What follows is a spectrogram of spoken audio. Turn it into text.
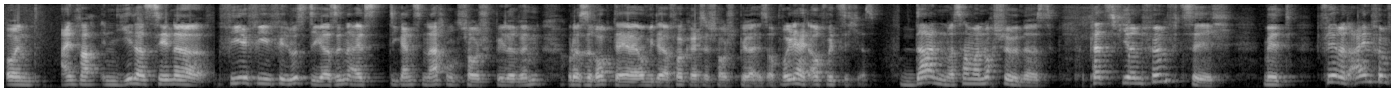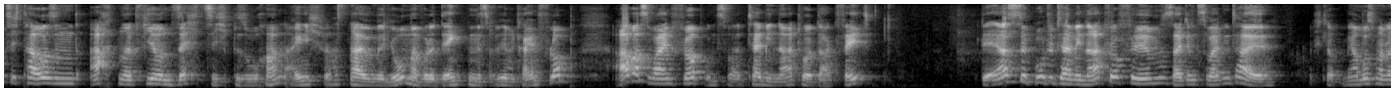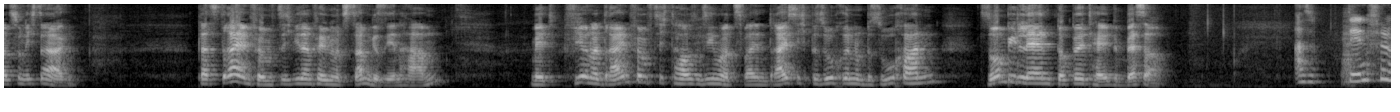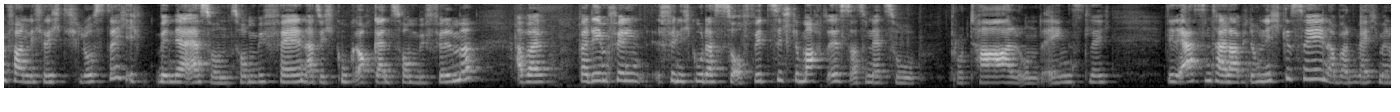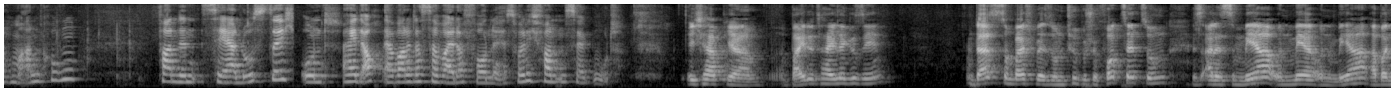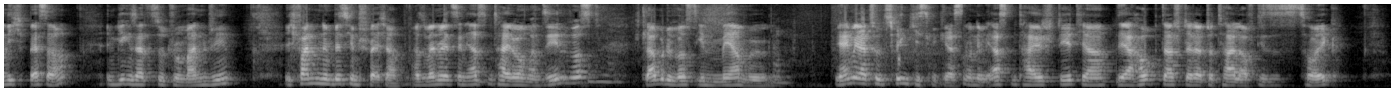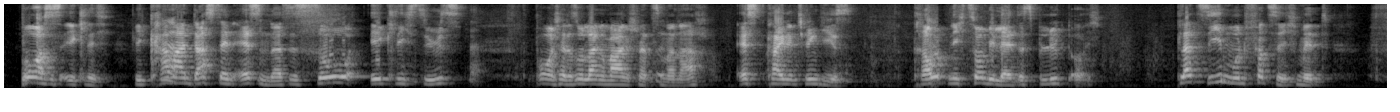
Und einfach in jeder Szene viel, viel, viel lustiger sind als die ganzen Nachwuchsschauspielerinnen oder The Rock, der ja irgendwie der erfolgreichste Schauspieler ist, obwohl der halt auch witzig ist. Dann, was haben wir noch Schönes? Platz 54 mit 451.864 Besuchern, eigentlich fast eine halbe Million. Man würde denken, es wäre kein Flop. Aber es war ein Flop und zwar Terminator Dark Fate. Der erste gute Terminator-Film seit dem zweiten Teil. Ich glaube, mehr muss man dazu nicht sagen. Platz 53, wieder ein Film, den wir zusammen gesehen haben. Mit 453.732 Besucherinnen und Besuchern. Zombieland doppelt hält besser. Also den Film fand ich richtig lustig. Ich bin ja eher so ein Zombie-Fan, also ich gucke auch gern Zombie-Filme. Aber bei dem Film finde ich gut, dass es so oft witzig gemacht ist, also nicht so brutal und ängstlich. Den ersten Teil habe ich noch nicht gesehen, aber den werde ich mir noch mal angucken. Fand ihn sehr lustig und hätte auch erwartet, dass er weiter vorne ist, weil ich fand ihn sehr gut. Ich habe ja beide Teile gesehen. Das ist zum Beispiel so eine typische Fortsetzung. Ist alles mehr und mehr und mehr, aber nicht besser. Im Gegensatz zu Jumanji. Ich fand ihn ein bisschen schwächer. Also wenn du jetzt den ersten Teil irgendwann sehen wirst, ich glaube, du wirst ihn mehr mögen. Wir haben ja dazu Zwinkies gegessen und im ersten Teil steht ja der Hauptdarsteller total auf dieses Zeug. Boah, es ist eklig. Wie kann ja. man das denn essen? Das ist so eklig süß. Boah, ich hatte so lange Magenschmerzen danach. Esst keine Twinkies. Traut nicht Zombieland, es belügt euch. Platz 47 mit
